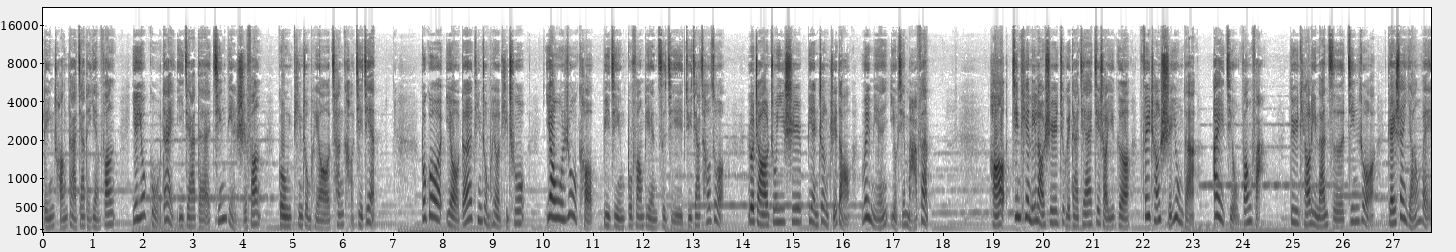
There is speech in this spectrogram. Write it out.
临床大家的验方，也有古代医家的经典食方，供听众朋友参考借鉴。不过，有的听众朋友提出。药物入口毕竟不方便自己居家操作，若找中医师辩证指导，未免有些麻烦。好，今天李老师就给大家介绍一个非常实用的艾灸方法，对于调理男子经弱、改善阳痿、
